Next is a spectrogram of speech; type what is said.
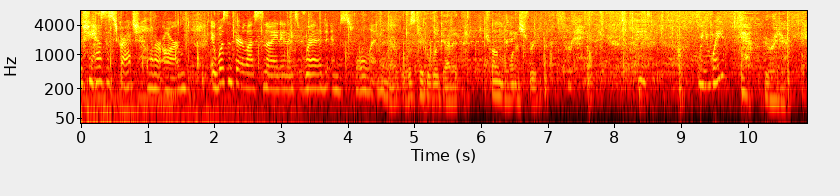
So she has a scratch on her arm. It wasn't there last night, and it's red and swollen. All right, well, let's take a look at it. Trauma one is free. Okay. Hey, will you wait? Yeah, I'll be right here.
